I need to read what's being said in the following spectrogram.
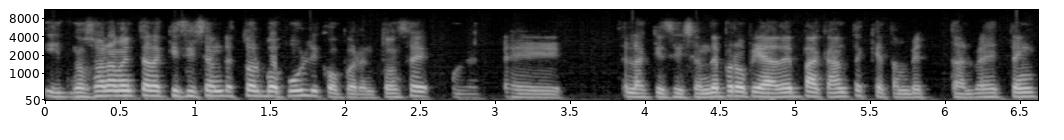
y no solamente la adquisición de estorbo público, pero entonces pues, eh, la adquisición de propiedades vacantes que también tal vez estén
